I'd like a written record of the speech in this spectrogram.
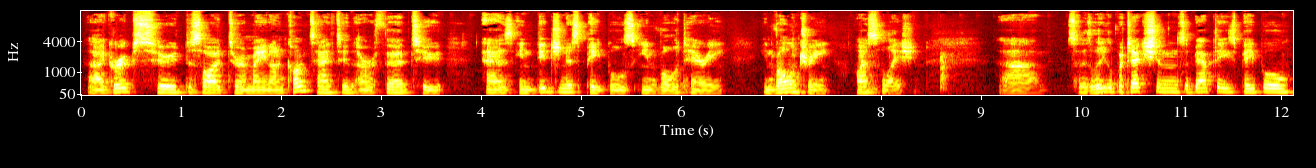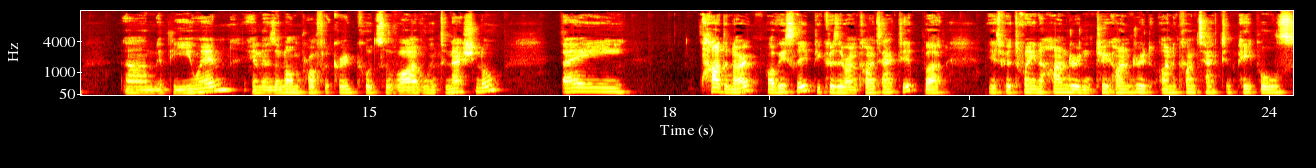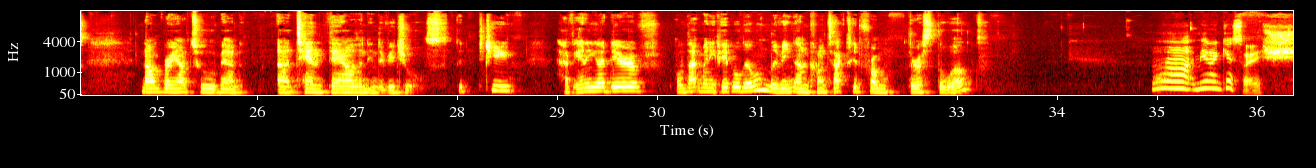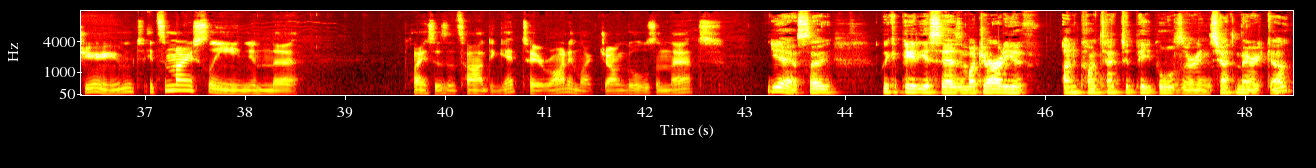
Uh, groups who decide to remain uncontacted are referred to as Indigenous peoples in voluntary, involuntary isolation. Um, so there's legal protections about these people um, at the UN, and there's a non-profit group called Survival International. They hard to know, obviously, because they're uncontacted, but it's between 100 and 200 uncontacted peoples, numbering up to about uh, 10,000 individuals. Did you have any idea of, of that many people, Dylan, living uncontacted from the rest of the world? Uh, I mean, I guess I assumed it's mostly in the places it's hard to get to, right? In like jungles and that. Yeah, so Wikipedia says a majority of uncontacted peoples are in South America,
